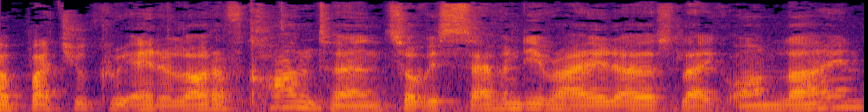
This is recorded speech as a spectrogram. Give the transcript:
But but you create a lot of content. So with seventy writers, like online,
